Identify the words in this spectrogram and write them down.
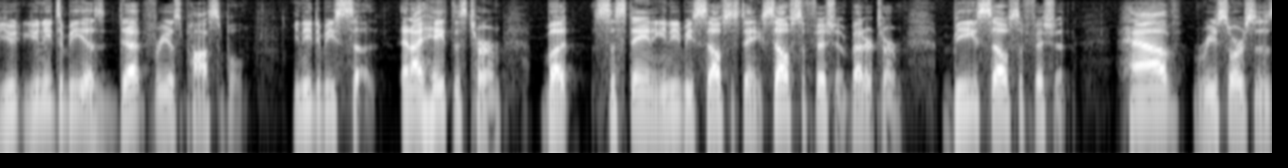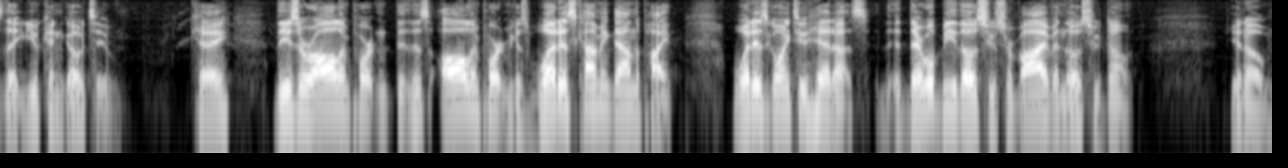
You you need to be as debt free as possible. You need to be, and I hate this term, but sustaining. You need to be self sustaining, self sufficient. Better term. Be self sufficient. Have resources that you can go to. Okay, these are all important. This is all important because what is coming down the pipe? What is going to hit us? There will be those who survive and those who don't. You know,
